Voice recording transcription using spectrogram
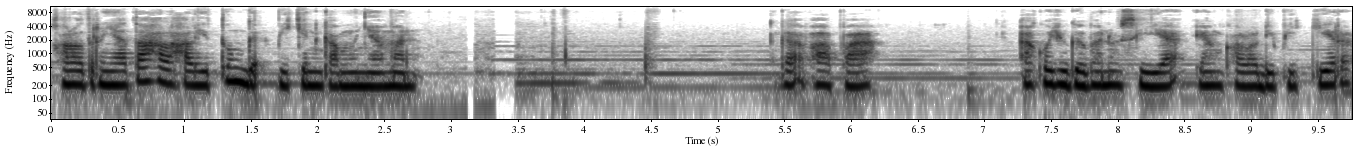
kalau ternyata hal-hal itu nggak bikin kamu nyaman. Gak apa-apa, aku juga manusia yang kalau dipikir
